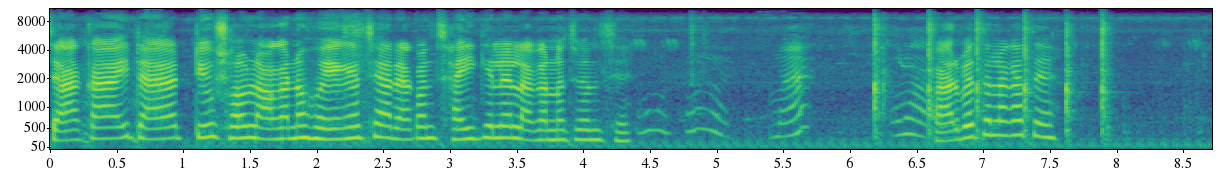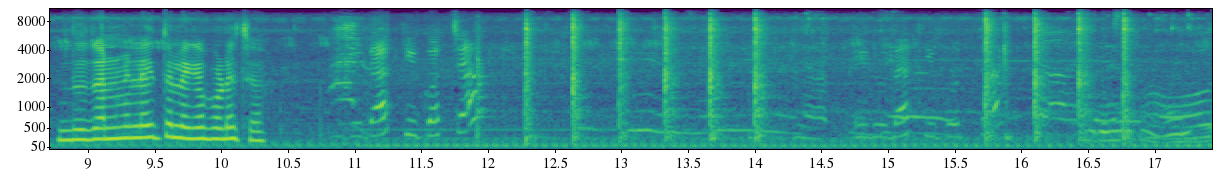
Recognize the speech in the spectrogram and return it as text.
চাকায় টায়ার টিউ সব লাগানো হয়ে গেছে আর এখন সাইকেলে লাগানো চলছে। পারবে তো লাগাতে? দুজন মিলেই তো লেগে পড়েছ। কি করছে দিদা কি করছে দিদা দেখো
